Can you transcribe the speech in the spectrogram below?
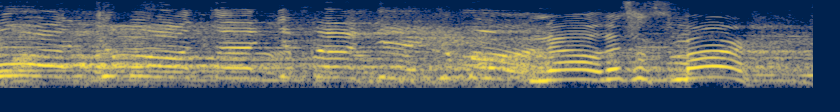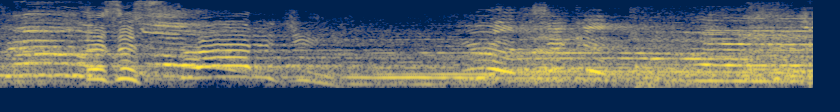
One, come on, Thad. Get back in. Come on. No, this is smart. This is strategy. You're a chicken.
